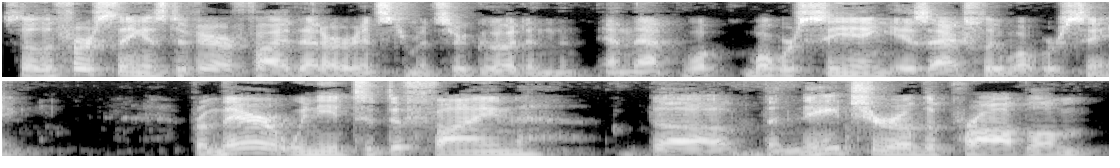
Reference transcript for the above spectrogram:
So the first thing is to verify that our instruments are good and, and that what, what we're seeing is actually what we're seeing. From there, we need to define the, the nature of the problem,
